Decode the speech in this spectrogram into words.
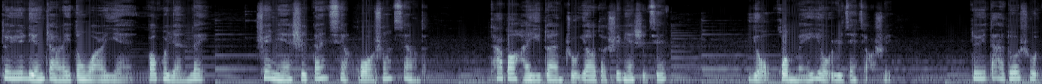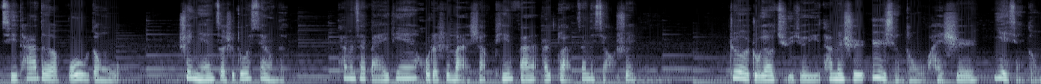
对于灵长类动物而言，包括人类，睡眠是单向或双向的。它包含一段主要的睡眠时间，有或没有日间小睡。对于大多数其他的哺乳动物，睡眠则是多项的。它们在白天或者是晚上频繁而短暂的小睡，这主要取决于它们是日行动物还是夜行动物。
